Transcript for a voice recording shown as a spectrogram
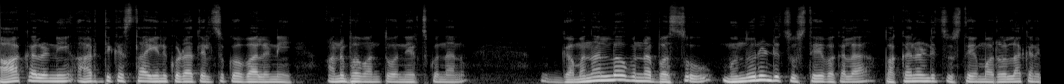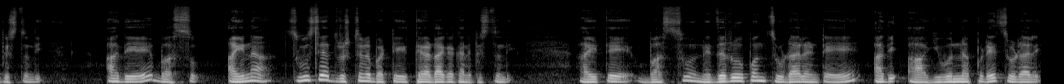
ఆకలిని ఆర్థిక స్థాయిని కూడా తెలుసుకోవాలని అనుభవంతో నేర్చుకున్నాను. గమనంలో ఉన్న బస్సు ముందు నుండి చూస్తే ఒకలా పక్క నుండి చూస్తే మరోలా కనిపిస్తుంది. అదే బస్సు అయినా చూసే దృష్టిని బట్టి తేడాగా కనిపిస్తుంది. అయితే బస్సు నిజరూపం చూడాలంటే అది ఆగి ఉన్నప్పుడే చూడాలి.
